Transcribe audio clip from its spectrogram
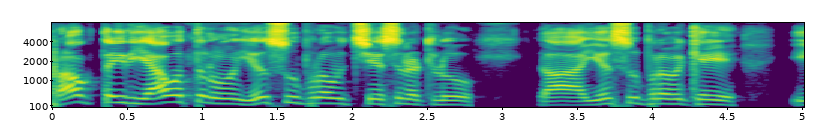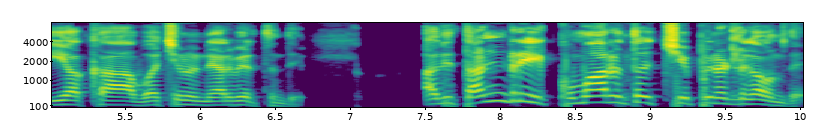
ప్రవక్త ఇది యావత్తును యేసు ప్రభు చేసినట్లు యేసు ప్రభుకి ఈ యొక్క వచనం నెరవేరుతుంది. అది తండ్రి కుమారునితో చెప్పినట్లుగా ఉంది.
